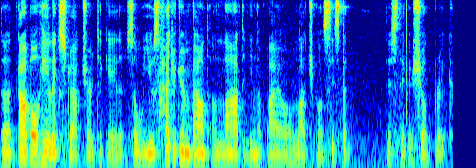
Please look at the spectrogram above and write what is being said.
the double helix structure together. So we use hydrogen bound a lot in the biological system. Let's take a short break.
